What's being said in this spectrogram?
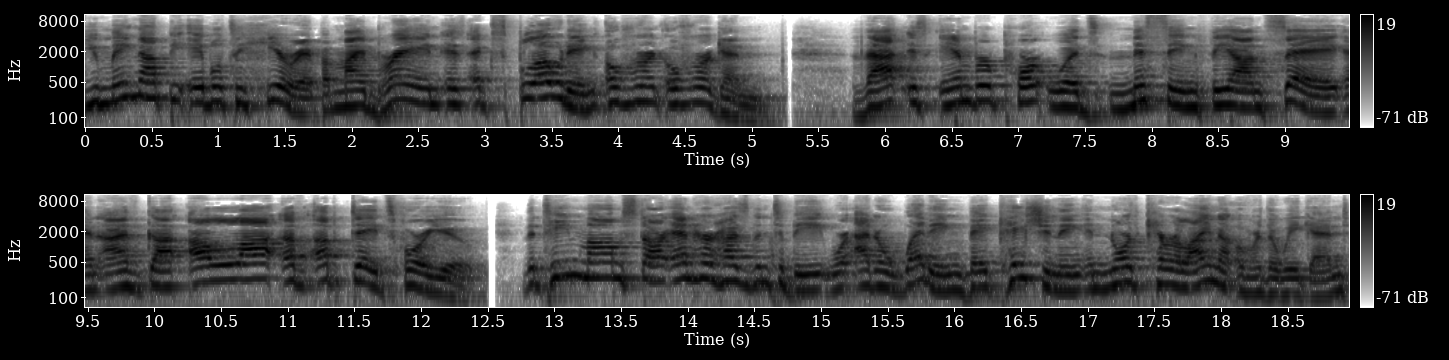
You may not be able to hear it, but my brain is exploding over and over again. That is Amber Portwood's missing fiance, and I've got a lot of updates for you. The teen mom star and her husband to be were at a wedding vacationing in North Carolina over the weekend,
